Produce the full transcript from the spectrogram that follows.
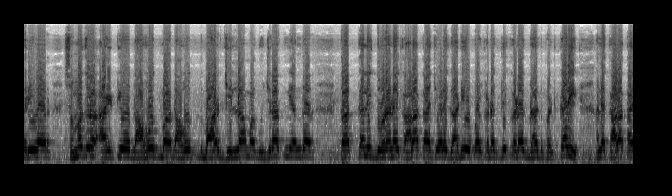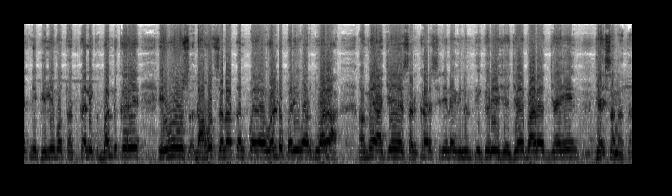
પરિવાર સમગ્ર આરટીઓ દાહોદમાં, દાહોદ બહાર જિલ્લામાં, ગુજરાતની અંદર તાત્કાલિક ધોરણે કાળા કાચવાળી ગાડીઓ પર કડકથી કડક દંડ ફટકારી અને કાળા કાચની ફિલ્મો તાત્કાલિક બંધ કરે એવું દાહોદ સનાતન પ- વર્લ્ડ પરિવાર દ્વારા અમે આજે સરકારશ્રીને વિનંતી કરીએ છીએ. જય ભારત, જય હિન્દ, જય સનાતન.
